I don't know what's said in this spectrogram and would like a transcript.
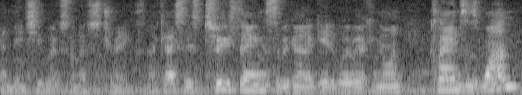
And then she works on her strength. Okay, so there's two things that we're going to get. We're working on. Clams is one,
